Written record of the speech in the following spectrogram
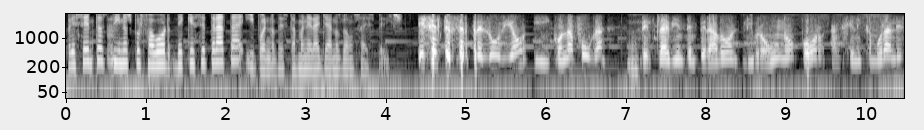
presentas. Mm. Dinos, por favor, de qué se trata y, bueno, de esta manera ya nos vamos a despedir. Es el tercer preludio y con la fuga mm. del Clave Bien Temperado, libro 1, por Angélica Morales,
